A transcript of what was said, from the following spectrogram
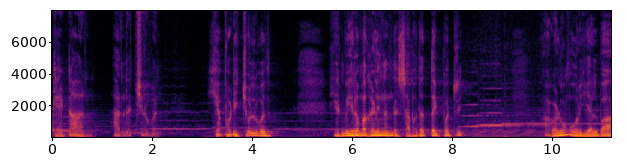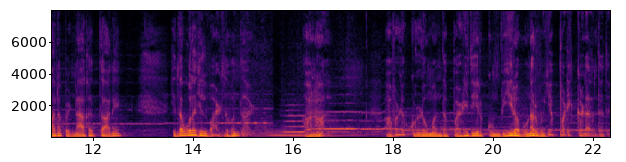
கேட்டான் அந்த சிறுவன். எப்படி சொல்வது? என் வீரமகளின் அந்த சபதத்தை பற்றி. அவளும் ஒரு இயல்பான பெண்ணாகத்தானே இந்த உலகில் வாழ்ந்து வந்தாள். ஆனால் அவளுக்குள்ளும் அந்த பழிதீர்க்கும் வீர உணர்வு எப்படி கிளர்ந்தது?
